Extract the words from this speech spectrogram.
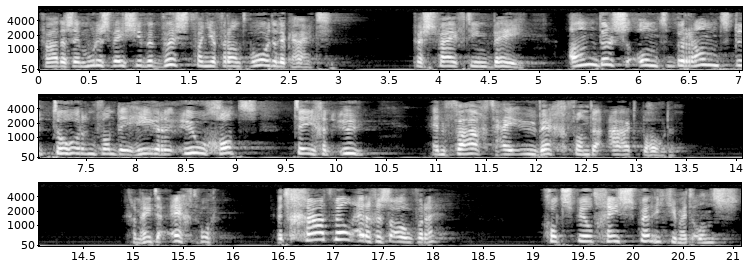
Vaders en moeders, wees je bewust van je verantwoordelijkheid. Vers 15b. Anders ontbrandt de toren van de Heere uw God tegen u en vaagt hij u weg van de aardbodem. Gemeente, echt hoor. Het gaat wel ergens over, hè? God speelt geen spelletje met ons.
